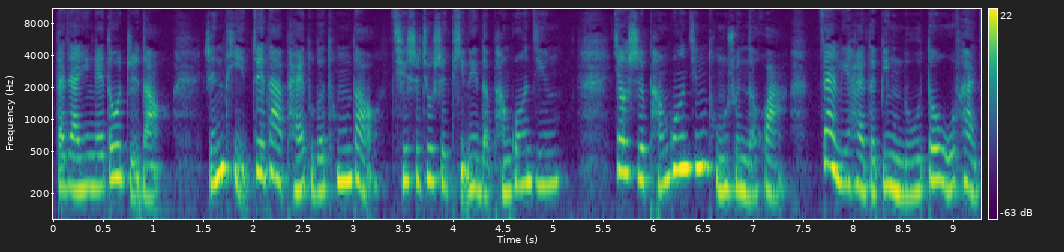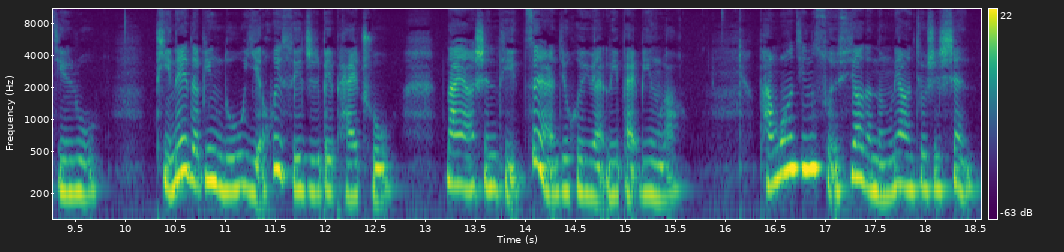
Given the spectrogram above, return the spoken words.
大家应该都知道，人体最大排毒的通道其实就是体内的膀胱经。要是膀胱经通顺的话，再厉害的病毒都无法进入，体内的病毒也会随之被排除，那样身体自然就会远离百病了。膀胱经所需要的能量就是肾，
